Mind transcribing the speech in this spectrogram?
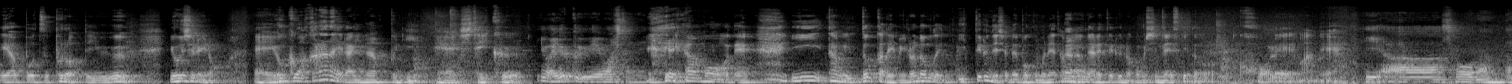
AirPods Pro っていう4種類の、えーよくわからないラインナップに、えーしていく。今よく言えましたね。いやもうねいい多分どっかでいろんなこと言ってるんでしょうね。僕もね多分慣れてるのかもしれないですけど。これはね。いやーそうなんだ。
